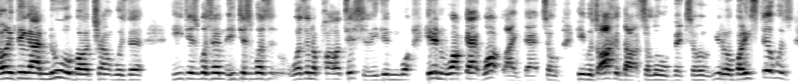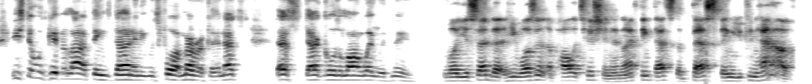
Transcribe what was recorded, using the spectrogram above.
only thing I knew about Trump was that he just wasn't he just wasn't wasn't a politician. He didn't walk he didn't walk that walk like that. So he was orthodox a little bit. So you know, but he still was he still was getting a lot of things done, and he was for America, and that's that's that goes a long way with me. Well, you said that he wasn't a politician, and I think that's the best thing you can have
